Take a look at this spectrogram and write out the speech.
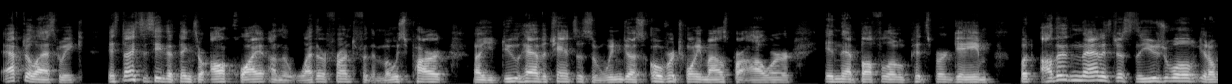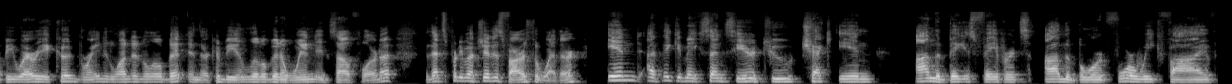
After last week, it's nice to see that things are all quiet on the weather front for the most part. Uh, you do have a chance of some wind gusts over 20 miles per hour in that Buffalo Pittsburgh game. But other than that, it's just the usual, you know, be wary it could rain in London a little bit and there could be a little bit of wind in South Florida. But that's pretty much it as far as the weather. And I think it makes sense here to check in on the biggest favorites on the board for week five.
